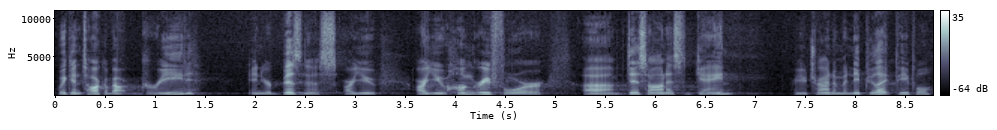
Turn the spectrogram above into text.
we can talk about greed in your business? Are you, are you hungry for um, dishonest gain? Are you trying to manipulate people?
